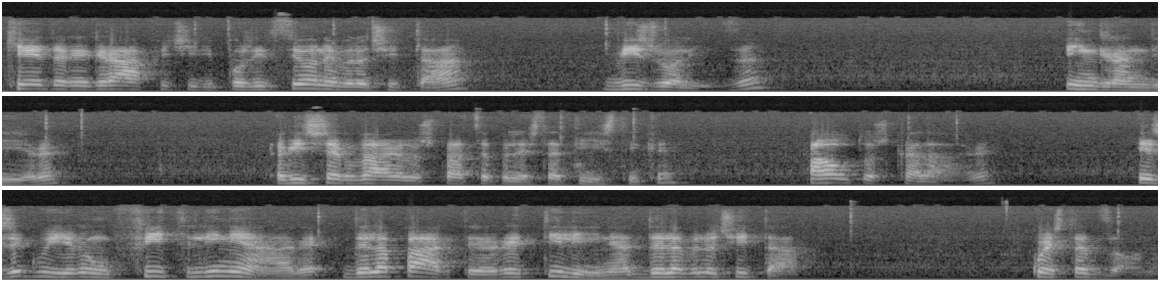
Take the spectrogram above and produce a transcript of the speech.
chiedere grafici di posizione e velocità, visualizza, ingrandire, riservare lo spazio per le statistiche, autoscalare, eseguire un fit lineare della parte rettilinea della velocità, questa zona.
